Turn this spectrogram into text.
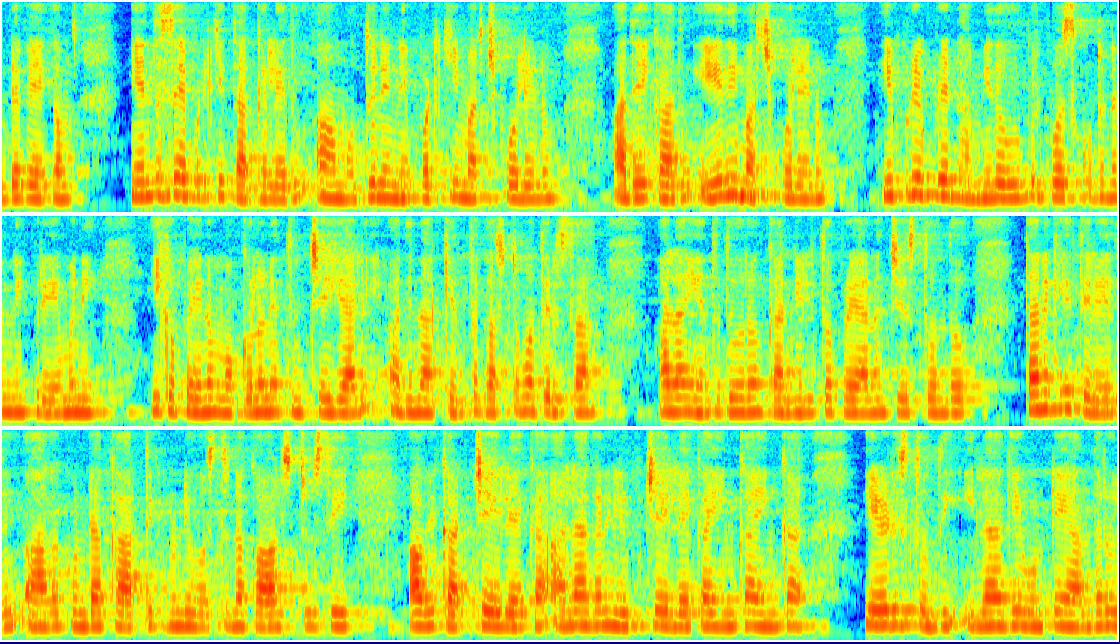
గుండె వేగం ఎంతసేపటికి తగ్గలేదు. ఆ ముద్దు నేను ఎప్పటికీ మర్చిపోలేను. అదే కాదు ఏది మర్చిపోలేను. ఇప్పుడిప్పుడే నా మీద ఊపిరి పోసుకుంటున్న నీ ప్రేమని ఇకపైన మొగ్గలోనే తుంచేయాలి. అది నాకెంత కష్టమో తెలుసా? అలా ఎంత దూరం కన్నీళ్ళతో ప్రయాణం చేస్తుందో తనకే తెలియదు. ఆగకుండా కార్తీక్ నుండి వస్తున్న కాల్స్ చూసి అవి కట్ చేయలేక అలాగని లిఫ్ట్ చేయలేక ఇంకా ఇంకా ఏడుస్తుంది. ఇలాగే ఉంటే అందరూ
